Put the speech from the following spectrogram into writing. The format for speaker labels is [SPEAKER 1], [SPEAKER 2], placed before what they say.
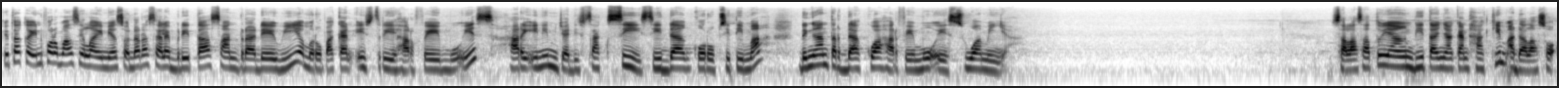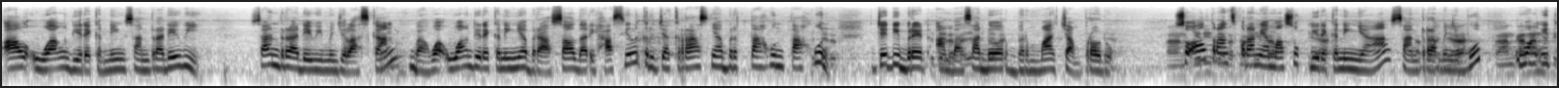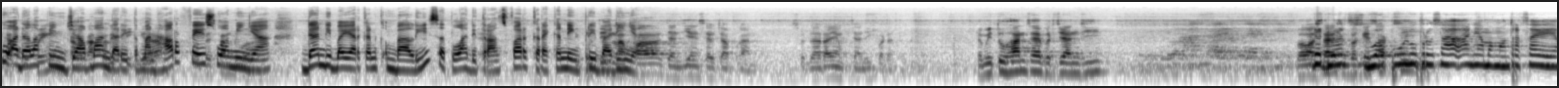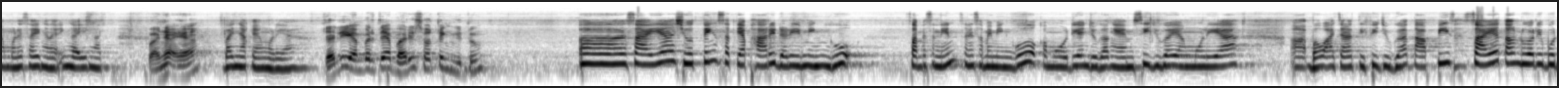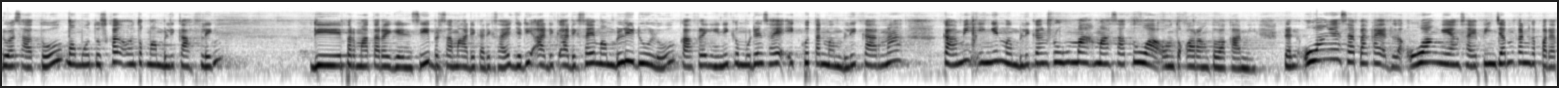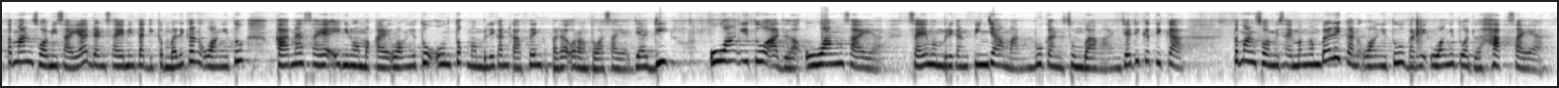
[SPEAKER 1] Kita ke informasi lainnya, saudara selebritas Sandra Dewi yang merupakan istri Harvey Muiz hari ini menjadi saksi sidang korupsi timah dengan terdakwa Harvey Muiz suaminya. Salah satu yang ditanyakan hakim adalah soal uang di rekening Sandra Dewi. Sandra Dewi menjelaskan bahwa uang di rekeningnya berasal dari hasil kerja kerasnya bertahun-tahun jadi brand ambasador bermacam produk. Soal transferan yang masuk di rekeningnya, Sandra menyebut uang itu adalah pinjaman dari teman Harvey suaminya dan dibayarkan kembali setelah ditransfer ke rekening pribadinya.
[SPEAKER 2] janji yang saya ucapkan, saudara yang berjanji kepada Tuhan. Demi Tuhan saya berjanji
[SPEAKER 3] bahwa Ada saya sebagai 20 saksi, perusahaan yang mengontrak saya yang mulai saya nggak ingat.
[SPEAKER 4] Banyak ya?
[SPEAKER 3] Banyak yang mulia.
[SPEAKER 4] Jadi hampir tiap hari syuting gitu?
[SPEAKER 3] Uh, saya syuting setiap hari dari minggu sampai Senin, Senin sampai Minggu, kemudian juga nge-MC juga yang mulia uh, bawa acara TV juga, tapi saya tahun 2021 memutuskan untuk membeli kafling di Permata Regensi bersama adik-adik saya. Jadi adik-adik saya membeli dulu kafling ini, kemudian saya ikutan membeli karena kami ingin membelikan rumah masa tua untuk orang tua kami. Dan uang yang saya pakai adalah uang yang saya pinjamkan kepada teman suami saya dan saya minta dikembalikan uang itu karena saya ingin memakai uang itu untuk membelikan kafling kepada orang tua saya. Jadi uang itu adalah uang saya. Saya memberikan pinjaman, bukan sumbangan. Jadi ketika teman suami saya mengembalikan uang itu, berarti uang itu adalah hak saya.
